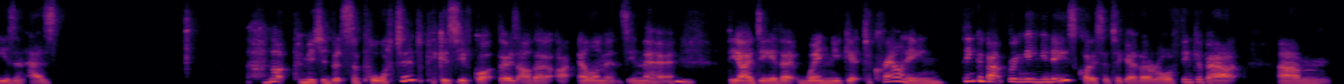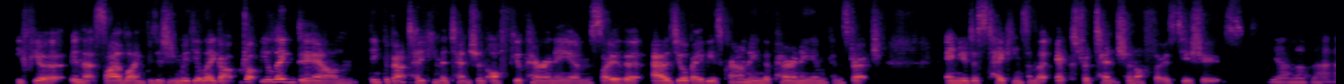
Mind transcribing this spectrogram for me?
isn't as not permitted but supported because you've got those other uh, elements in there mm. the idea that when you get to crowning think about bringing your knees closer together or think about um, if you're in that sideline position with your leg up drop your leg down. Think about taking the tension off your perineum so that as your baby is crowning the perineum can stretch and you're just taking some of the extra tension off those tissues. Yeah, I love that.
